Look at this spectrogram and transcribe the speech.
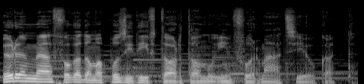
Örömmel fogadom a pozitív tartalmú információkat.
